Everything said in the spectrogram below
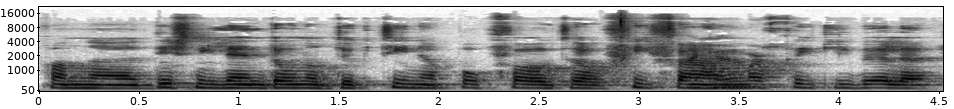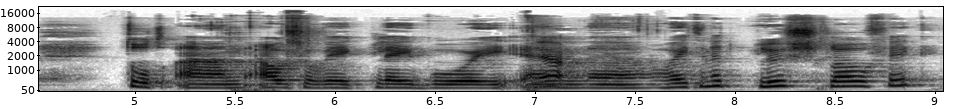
Van eh, Disneyland, Donald Duck, Tina, Popfoto, FIFA, Lekker. Margriet Libelle. Tot aan Autoweek, Playboy en eh, hoe heette het? Plus, geloof ik.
